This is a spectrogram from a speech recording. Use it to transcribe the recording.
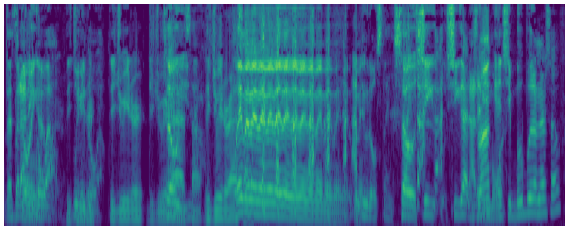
That's but I didn't go out out. with her. did we you eat didn't her? go out. Did you eat her? Did you eat So her ass you- out? Did you eat her ass Wait, wait, out? wait, wait, wait, wait, wait, wait, wait, wait, wait, wait, wait. I do those things. So she she got Not drunk anymore. and she boo booed on herself,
